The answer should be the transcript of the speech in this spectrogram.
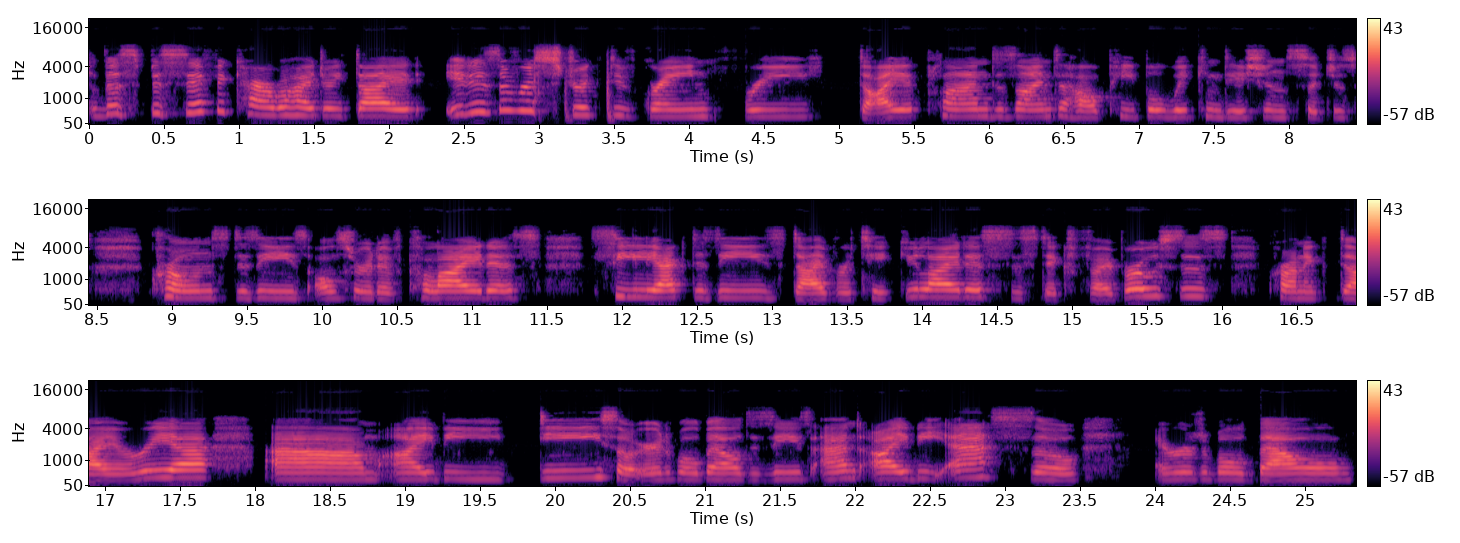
the specific carbohydrate diet, it is a restrictive grain free diet plan designed to help people with conditions such as Crohn's disease, ulcerative colitis, celiac disease, diverticulitis, cystic fibrosis, chronic diarrhea, um, IBD, so irritable bowel disease, and IBS, so irritable bowel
